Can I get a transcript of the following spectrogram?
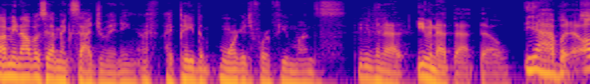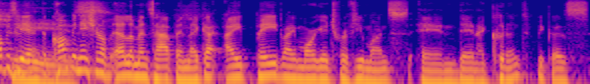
I mean, obviously, I'm exaggerating. I, I paid the mortgage for a few months. even at even at that though. Yeah, but obviously a, a combination of elements happened. Like I, I paid my mortgage for a few months and then I couldn't because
